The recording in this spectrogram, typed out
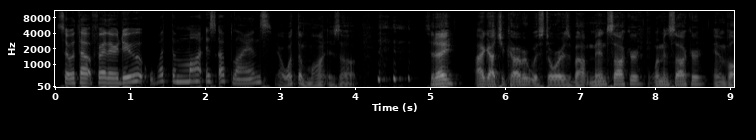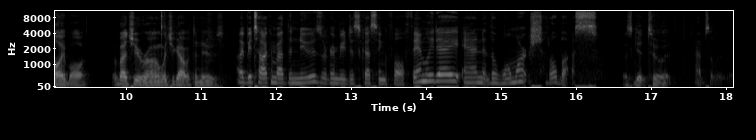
So without further ado, what the Mont is up, Lions? Yeah, what the Mont is up. Today, I got you covered with stories about men's soccer, women's soccer, and volleyball. What about you, Ron? What you got with the news? I'll be talking about the news. We're going to be discussing Fall Family Day and the Walmart shuttle bus. Let's get to it. Absolutely.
